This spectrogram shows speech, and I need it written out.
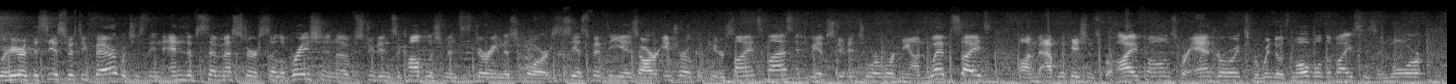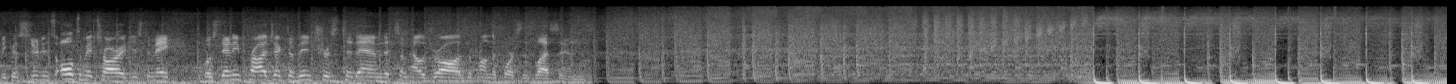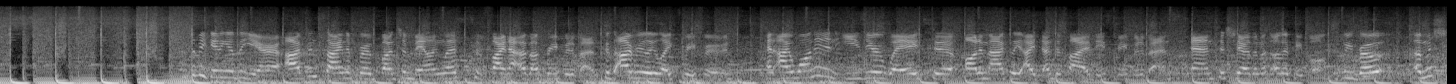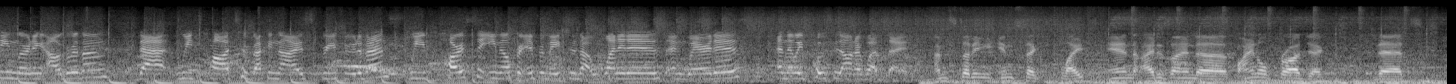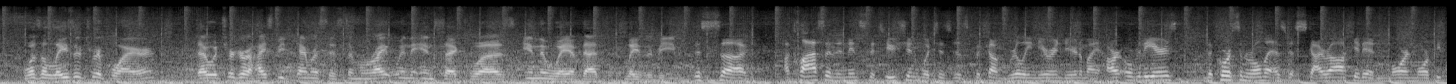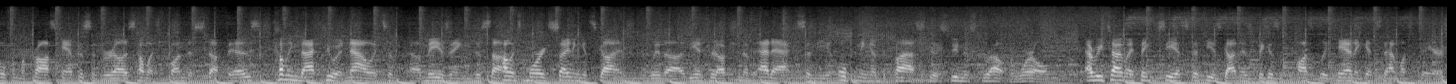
we're here at the CS50 Fair, which is an end of semester celebration of students' accomplishments during this course. CS50 is our intro computer science class. We have students who are working on websites, on applications for iPhones, for Androids, for Windows mobile devices, and more, because students' ultimate charge is to make most any project of interest to them that somehow draws upon the course's lessons. Beginning of the year, I've been signing up for a bunch of mailing lists to find out about free food events because I really like free food. And I wanted an easier way to automatically identify these free food events and to share them with other people. We wrote a machine learning algorithm that we taught to recognize free food events. We parse the email for information about when it is and where it is, and then we post it on our website. I'm studying insect flight, and I designed a final project that was a laser tripwire that would trigger a high-speed camera system right when the insect was in the way of that laser beam. This is a, a class in an institution which has just become really near and dear to my heart over the years. The course enrollment has just skyrocketed and more and more people from across campus have realized how much fun this stuff is. Coming back to it now, it's amazing just uh, how much more exciting it's gotten with uh, the introduction of edX and the opening of the class to students throughout the world. Every time I think CS50 has gotten as big as it possibly can, it gets that much bigger.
